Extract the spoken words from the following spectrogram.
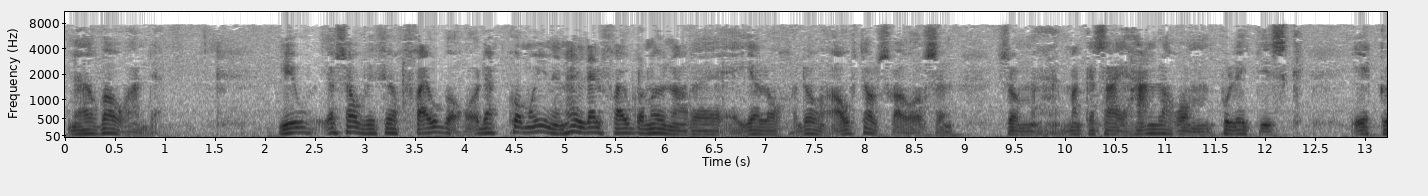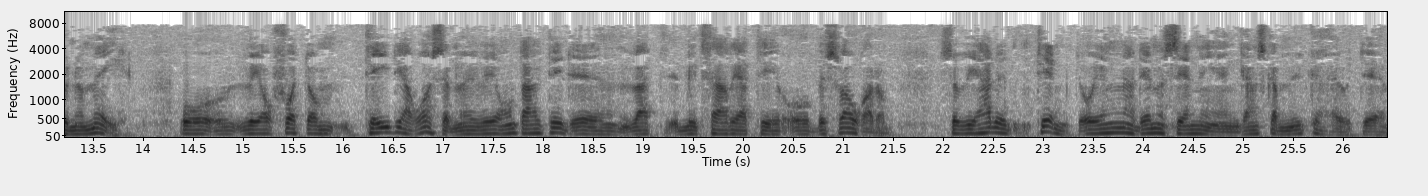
närvarande. Jo, jag sa vi får frågor och det kommer in en hel del frågor nu när det gäller då avtalsrörelsen som man kan säga handlar om politisk ekonomi. Och vi har fått dem tidigare också men vi har inte alltid eh, varit, blivit färdiga till att besvara dem. Så vi hade tänkt att ägna denna sändningen ganska mycket åt eh,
